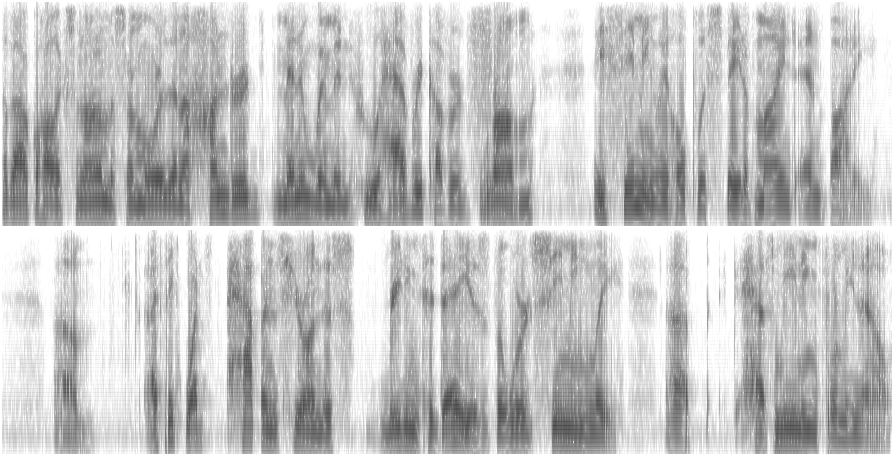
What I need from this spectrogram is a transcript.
of Alcoholics Anonymous are more than a hundred men and women who have recovered from a seemingly hopeless state of mind and body. Um, I think what happens here on this reading today is the word seemingly uh, has meaning for me now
